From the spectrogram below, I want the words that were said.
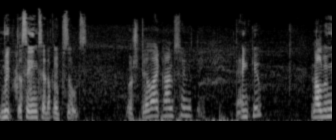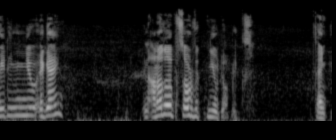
with the same set of episodes, but still I can't say anything. Thank you, and I'll be meeting you again in another episode with new topics. Thank you.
